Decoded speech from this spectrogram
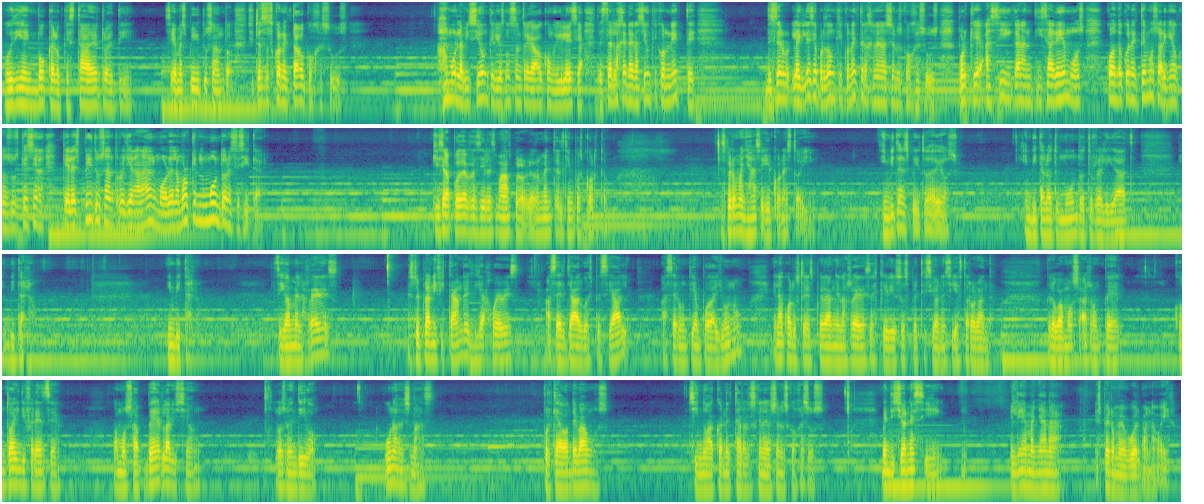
Hoy día invoca lo que está dentro de ti. Se llama Espíritu Santo. Si tú estás conectado con Jesús, amo la visión que Dios nos ha entregado como iglesia de ser la generación que conecte de ser la iglesia, perdón, que conecte las generaciones con Jesús, porque así garantizaremos cuando conectemos a alguien con Jesús que sea que el Espíritu Santo llenará de amor, el amor que el mundo necesita. Quisiera poder decirles más, pero realmente el tiempo es corto. Espero mañana seguir con esto y invita al Espíritu de Dios. Invítalo a tu mundo, a tu realidad. Invítalo. Invítalo. Síganme en las redes, Estoy planificando el día jueves hacer ya algo especial, hacer un tiempo de ayuno en la cual ustedes puedan en las redes escribir sus peticiones y estar orando. Pero vamos a romper con toda indiferencia. Vamos a ver la visión. Los bendigo una vez más. Porque a dónde vamos? Sino a conectar a las generaciones con Jesús. Bendiciones y el día de mañana espero me vuelvan a oír.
